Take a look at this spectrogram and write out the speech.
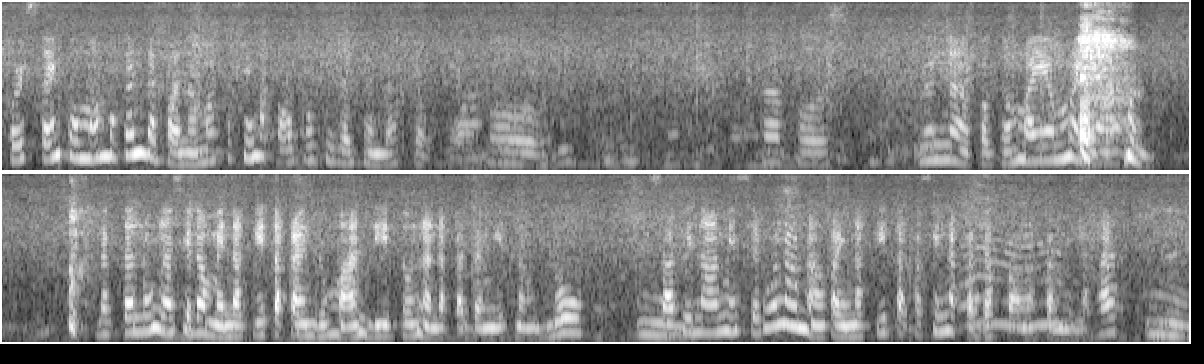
First time po, ma'am, maganda pa naman kasi nakaupo sila dyan last of one. Oo. Tapos, Yun na, pagka maya-maya, nagtanong na sila, may nakita kayong dumaan dito na nakadamit ng blue. Sabi namin, sir, wala na kayo nakita kasi nakadapa na kami lahat. mm,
